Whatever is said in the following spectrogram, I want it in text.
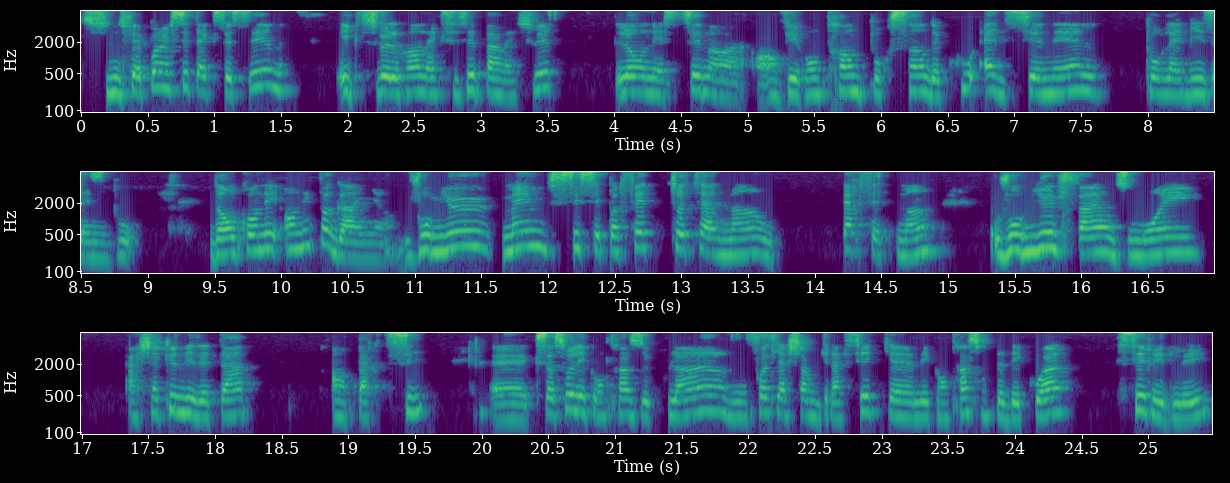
tu ne fais pas un site accessible et que tu veux le rendre accessible par la suite, là, on estime environ 30% de coûts additionnels pour la mise à niveau. Donc, on n'est on est pas gagnant. Vaut mieux, même si c'est pas fait totalement ou parfaitement, vaut mieux le faire du moins à chacune des étapes en partie, euh, que ce soit les contrastes de couleurs. Une fois que la charte graphique, euh, les contrastes sont adéquats, c'est réglé.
